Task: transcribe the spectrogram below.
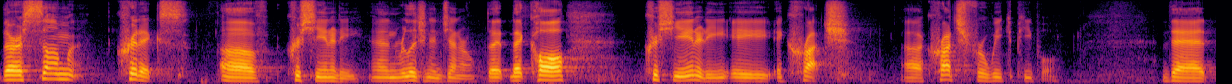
There are some critics of Christianity and religion in general that, that call Christianity a, a crutch, a crutch for weak people. That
